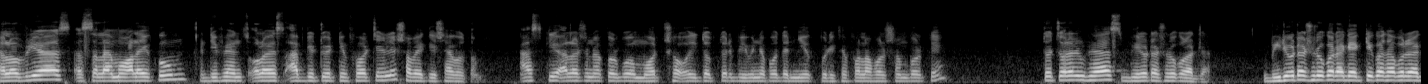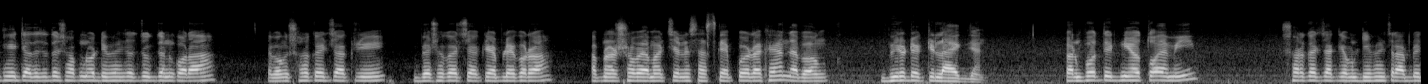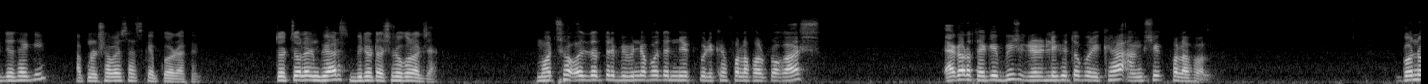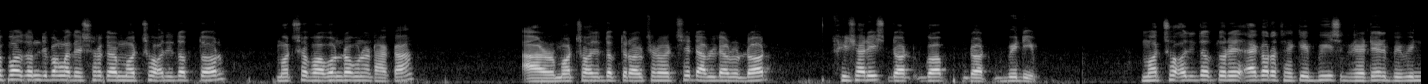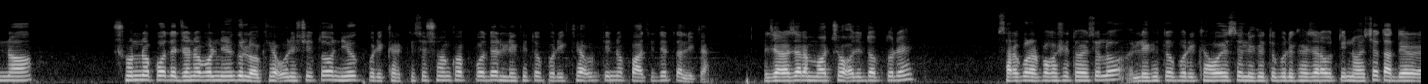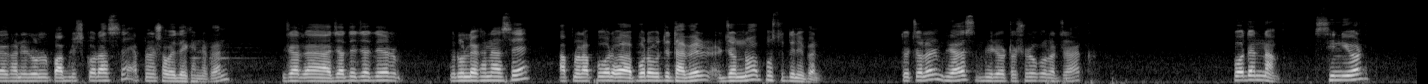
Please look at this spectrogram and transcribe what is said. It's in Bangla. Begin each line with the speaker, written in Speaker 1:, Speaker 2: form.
Speaker 1: হ্যালো ভিয়াস আসসালামু আলাইকুম। Defence always update twenty four চ্যানেলে সবাইকে স্বাগতম। আজকে আলোচনা করব মৎস্য অধিদপ্তরের বিভিন্ন পদের নিয়োগ পরীক্ষা ফলাফল সম্পর্কে। তো চলেন ভিয়াস ভিডিওটা শুরু করা যাক। ভিডিওটা শুরু করার আগে একটি কথা বলে রাখি, যাদের যাদের স্বপ্ন ডিফেন্সে যোগদান করা এবং সরকারি চাকরি, বেসরকারি চাকরি অ্যাপ্লাই করা, আপনারা সবাই আমার চ্যানেল সাবস্ক্রাইব করে রাখেন এবং ভিডিওটা একটি লাইক দেন। কারণ প্রতিনিয়ত আমি সরকারি চাকরি এবং ডিফেন্সের আপডেট দিয়ে থাকি। আপনারা সবাই সাবস্ক্রাইব করে রাখেন। তো চলেন ভিয়ার্স ভিডিওটা শুরু করা যাক। মৎস্য অধিদপ্তরের বিভিন্ন পদের নিয়োগ পরীক্ষা ফলাফল প্রকাশ। এগারো থেকে বিশ গ্রেড লিখিত পরীক্ষা, আংশিক ফলাফল। গণপ্রজাতন্ত্রী বাংলাদেশ সরকার মৎস্য অধিদপ্তর, মৎস্য ভবন রমনা, ঢাকা। আর মৎস্য অধিদপ্তর ওয়েবসাইট হচ্ছে W W dot fisheries dot gov dot BD মৎস্য অধিদপ্তরে এগারো থেকে বিশ গ্রেডের বিভিন্ন শূন্য পদে জনবল নিয়োগের লক্ষ্যে অনুষ্ঠিত নিয়োগ পরীক্ষার কিছু সংখ্যক পদের লিখিত পরীক্ষা উত্তীর্ণ প্রার্থীদের তালিকা। যারা যারা মৎস্য অধিদপ্তরে সার্কুলার প্রকাশিত হয়েছিল, লিখিত পরীক্ষা হয়েছে, লিখিত পরীক্ষায় যারা উত্তীর্ণ হয়েছে, তাদের এখানে রোল পাবলিশ করা আছে, আপনারা সবাই দেখে নেবেন। যারা, যাদের যাদের রোল এখানে আছে, আপনারা পরবর্তী ধাপের জন্য প্রস্তুতি নেবেন। তো চলেন ভিয়াস ভিডিওটা শুরু করা যাক। পদের নাম, সিনিয়র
